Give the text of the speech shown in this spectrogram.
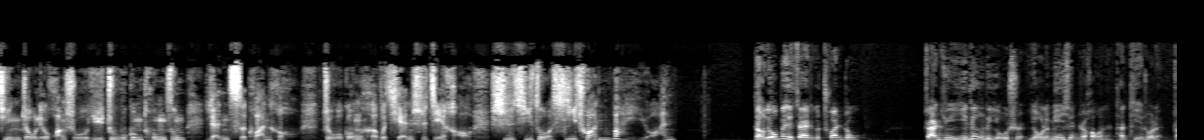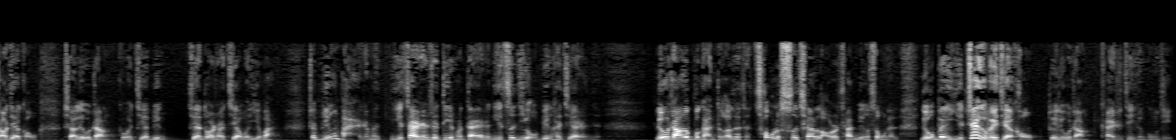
荆州刘皇叔与主公同宗，仁慈宽厚，主公何不遣使结好，使其做西川外援？等刘备在这个川中占据一定的优势，有了民心之后呢，他提出来找借口向刘璋给我借兵，借多少？借我一万。这明摆着嘛，你在人这地方待着，你自己有兵还借人家。刘璋又不敢得罪他，凑了四千老弱残兵送来了。刘备以这个为借口，对刘璋开始进行攻击。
